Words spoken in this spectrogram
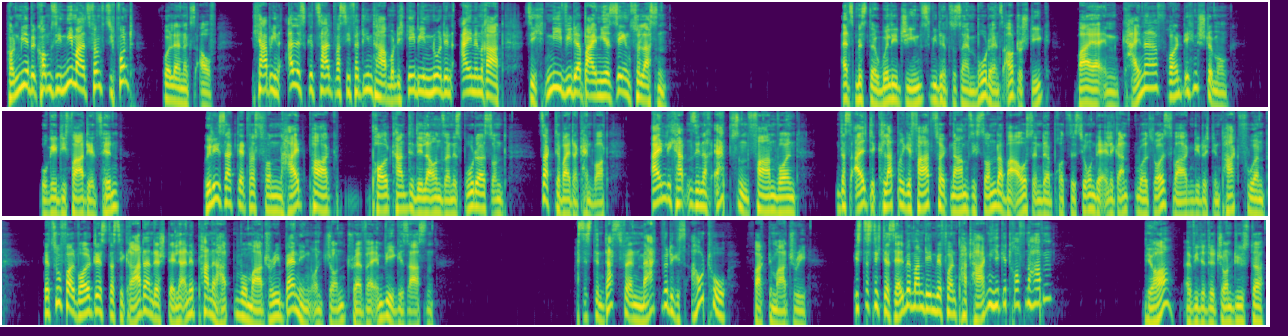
»Von mir bekommen Sie niemals 50 Pfund«, fuhr Lennox auf. Ich habe Ihnen alles gezahlt, was Sie verdient haben, und ich gebe Ihnen nur den einen Rat, sich nie wieder bei mir sehen zu lassen.« Als Mr. Willie Jeans wieder zu seinem Bruder ins Auto stieg, war er in keiner freundlichen Stimmung. »Wo geht die Fahrt jetzt hin?« Willie sagte etwas von Hyde Park. Paul kannte die Launen seines Bruders und sagte weiter kein Wort. Eigentlich hatten sie nach Erbsen fahren wollen, das alte, klapprige Fahrzeug nahm sich sonderbar aus in der Prozession der eleganten Rolls-Royce-Wagen, die durch den Park fuhren. Der Zufall wollte es, dass sie gerade an der Stelle eine Panne hatten, wo Marjorie Benning und John Trevor im Wege saßen. »Was ist denn das für ein merkwürdiges Auto?« fragte Marjorie. »Ist das nicht derselbe Mann, den wir vor ein paar Tagen hier getroffen haben?« »Ja«, erwiderte John düster.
